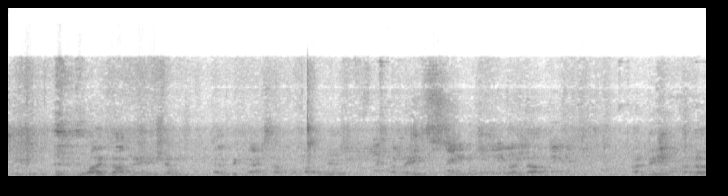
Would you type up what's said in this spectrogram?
the Organization helping hands of race and uh, and the other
